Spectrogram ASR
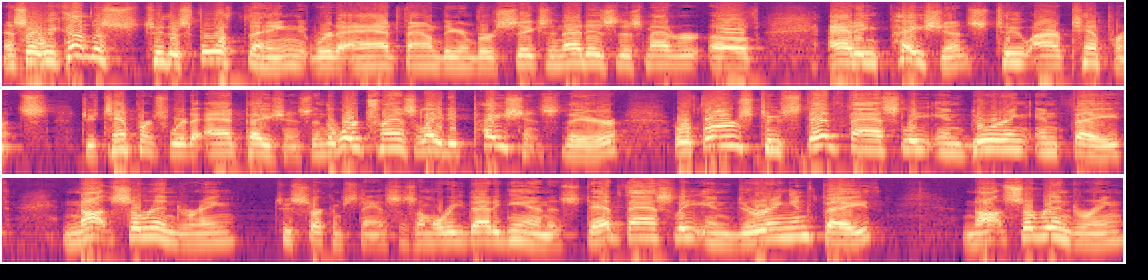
And so we come to, to this fourth thing that we're to add, found there in verse 6, and that is this matter of adding patience to our temperance. To temperance, we're to add patience. And the word translated patience there refers to steadfastly enduring in faith, not surrendering to circumstances. I'm going to read that again. It's steadfastly enduring in faith, not surrendering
